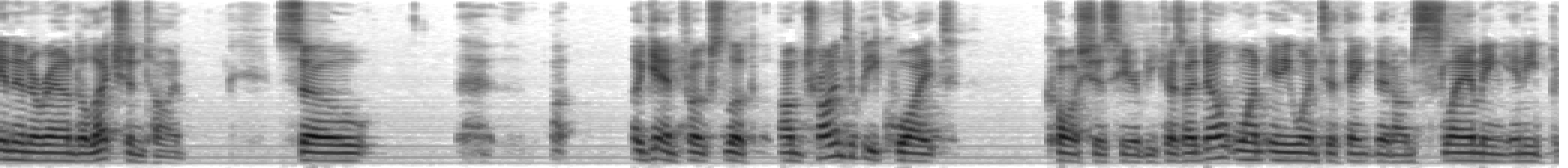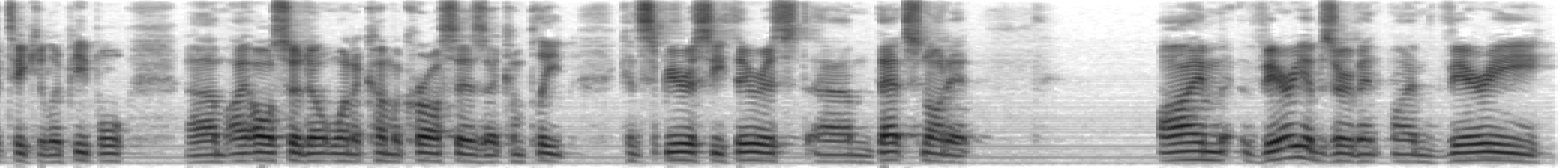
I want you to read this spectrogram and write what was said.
in and around election time. So, again, folks, look, I'm trying to be quite cautious here because I don't want anyone to think that I'm slamming any particular people. Um, I also don't want to come across as a complete conspiracy theorist. Um, that's not it. I'm very observant. I'm very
